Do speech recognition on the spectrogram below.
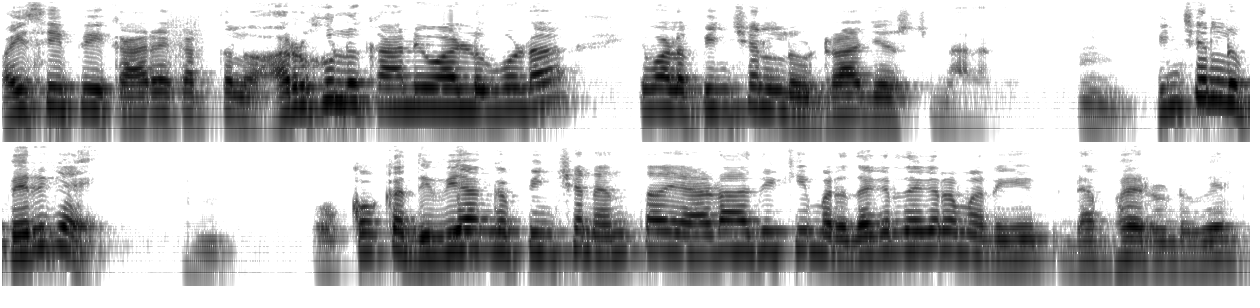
వైసీపీ కార్యకర్తలు అర్హులు కాని వాళ్ళు కూడా ఇవాళ పింఛన్లు డ్రా చేస్తున్నారని. పింఛన్లు పెరిగాయి. ఒక్కొక్క దివ్యాంగ పింఛన్ ఎంత ఏడాదికి మరి దగ్గర దగ్గర మరి డెబ్భై రెండు వేలు.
